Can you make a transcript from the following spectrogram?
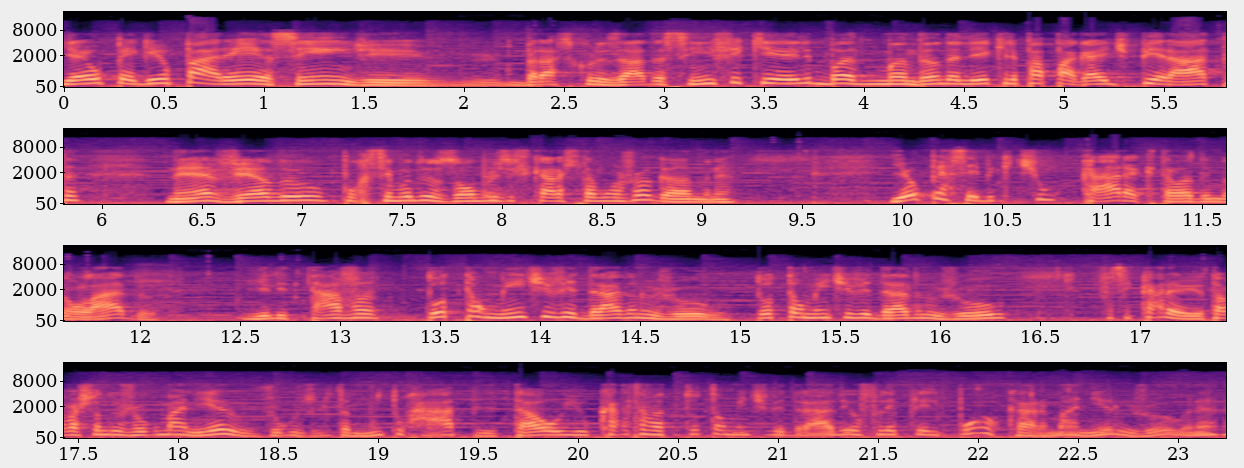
E aí eu peguei, eu parei assim, de braço cruzado assim, e fiquei ele mandando ali aquele papagaio de pirata, né? Vendo por cima dos ombros dos caras que estavam jogando, né? E eu percebi que tinha um cara que tava do meu lado e ele tava totalmente vidrado no jogo. Totalmente vidrado no jogo. Falei assim, cara, eu tava achando o jogo maneiro, o jogo de luta muito rápido e tal. E o cara tava totalmente vidrado. E eu falei pra ele, pô, cara, maneiro o jogo, né?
